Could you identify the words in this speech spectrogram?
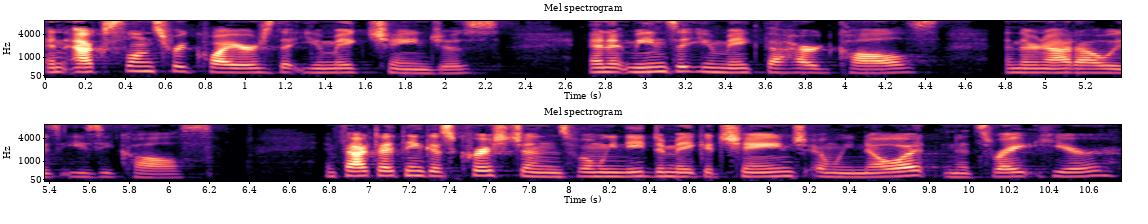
And excellence requires that you make changes, and it means that you make the hard calls, and they're not always easy calls. In fact, I think as Christians, when we need to make a change and we know it and it's right here,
